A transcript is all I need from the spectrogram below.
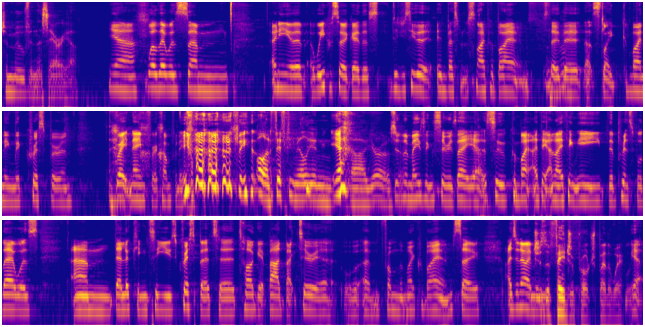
to move in this area. Yeah, well, there was. Um, only a, a, week or so ago, this did you see the investment of SNIPR Biome? So mm-hmm. the, that's like combining the CRISPR and Great name for a company. well, and 50 million yeah. uh, euros. It's an amazing Series A. Yeah. yeah. So combined. I think, and I think the the principle there was um, they're looking to use CRISPR to target bad bacteria or, um, from the microbiome. So I don't know. I Which mean, is a phage approach, by the way. Yeah.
